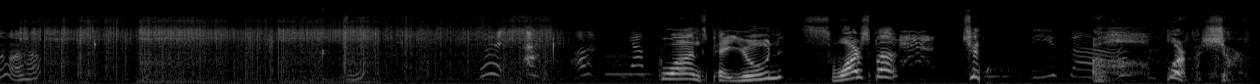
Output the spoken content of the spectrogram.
Oh, uh-huh. Guan's Payun? Swarspa? Chin. Disa. Oh, blurfa sharf.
